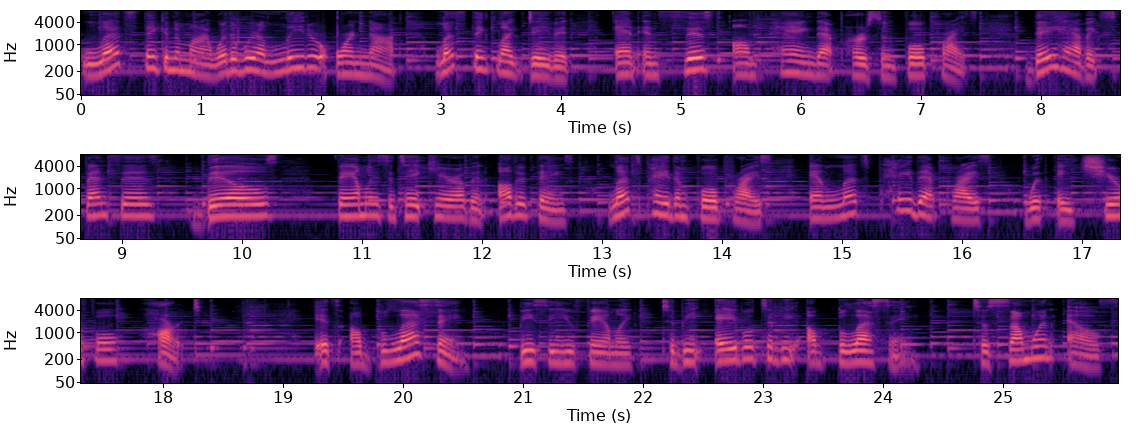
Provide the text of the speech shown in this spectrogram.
let's think in the mind, whether we're a leader or not, let's think like David and insist on paying that person full price. They have expenses, bills, families to take care of, and other things. Let's pay them full price and let's pay that price with a cheerful heart. It's a blessing, BCU family, to be able to be a blessing to someone else.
